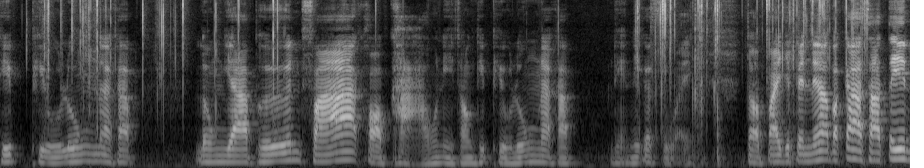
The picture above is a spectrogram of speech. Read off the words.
ทิพย์ผิวลุงนะครับ ลงยาพื้นฟ้าขอบขาวนี่ทองทิพย์ผิวลุงนะครับเหรียญนี้ก็สวย ต่อไปจะเป็นเนื้ออับาก้าซาติน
